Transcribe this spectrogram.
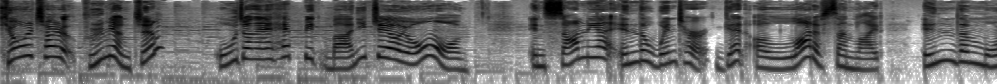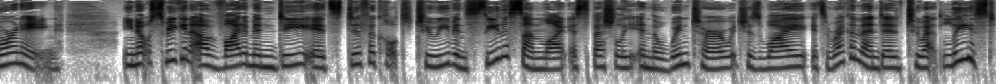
겨울철 불면증? 오전에 햇빛 많이 쬐어요. Insomnia in the winter. Get a lot of sunlight in the morning. You know, speaking of vitamin D, it's difficult to even see the sunlight, especially in the winter, which is why it's recommended to at least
